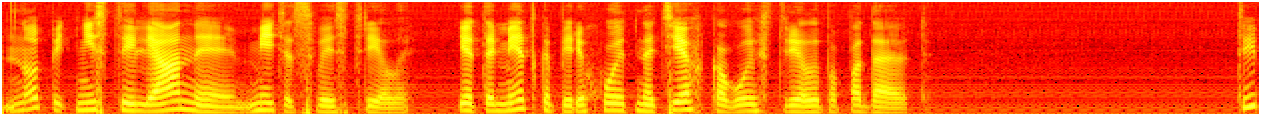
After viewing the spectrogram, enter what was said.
Но пятнистые лианы метят свои стрелы, и эта метка переходит на тех, кого их стрелы попадают. «Ты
